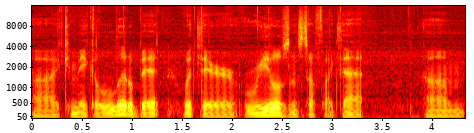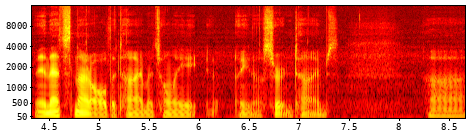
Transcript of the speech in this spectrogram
uh, I can make a little bit with their reels and stuff like that um, and that's not all the time. It's only you know certain times. Uh,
